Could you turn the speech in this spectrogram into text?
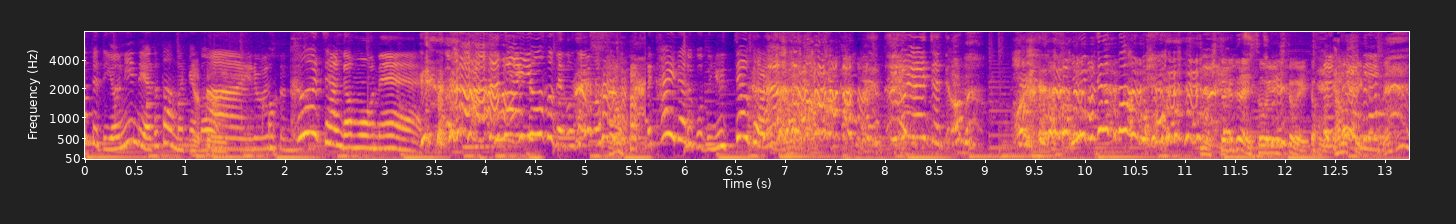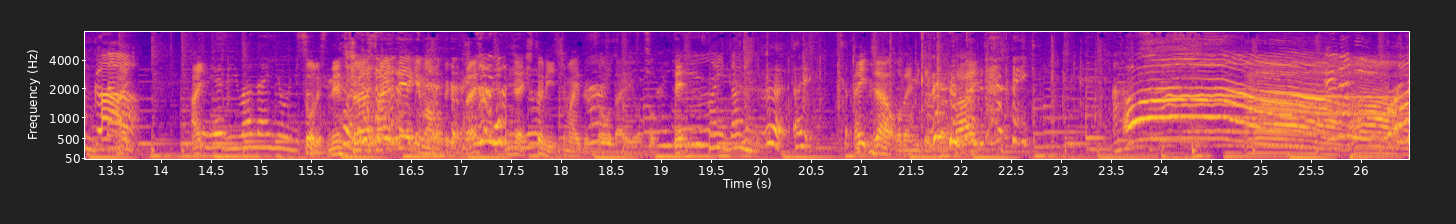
うって言って4人でやってたんだけどやってた。はいやりまもうくしたね。わちゃんがもうね 不安要素でございます。で書いてあること言っちゃうから。つぶやいちゃっておもう一人ぐらいそういう人がいた方が楽しいからね。がはい。とりあえず言わないように。そうですね。それは最低限守ってください。じゃあ一人一枚ずつお題を取って。はい。じゃあお題見てください。ああー。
